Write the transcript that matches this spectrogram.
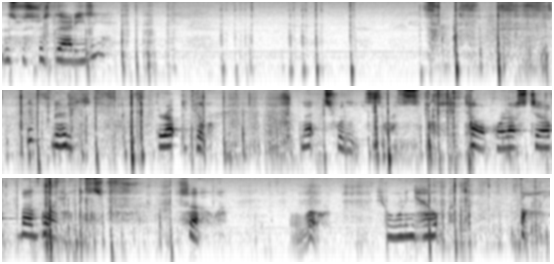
This was just that easy. Yep, that easy. They're out to kill him. Let's release us. Teleport us to above ground. So, whoa. If you're wanting help, fine.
